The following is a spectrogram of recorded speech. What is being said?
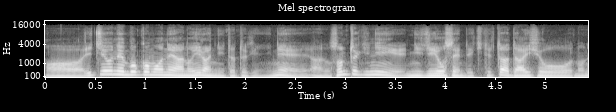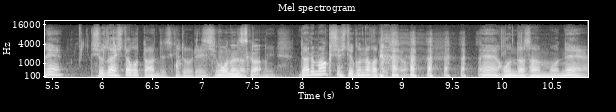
あ一応ね、僕もね、あのイランにいた時にね、あのその時に二次予選で来てた代表のね、取材したことあるんですけど、練習終わった後に。誰も握手してくれなかったですよ、ね、本田さんもね、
